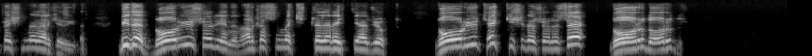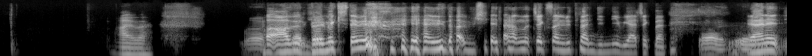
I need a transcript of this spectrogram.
peşinden herkes gider. Bir de doğruyu söyleyenin arkasında kitlelere ihtiyacı yoktur. Doğruyu tek kişi de söylese doğru doğrudur. Vay be. Evet, Abi belki- bölmek istemiyorum. yani daha bir şeyler anlatacaksan lütfen dinleyeyim gerçekten. Evet, evet. Yani Yeter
